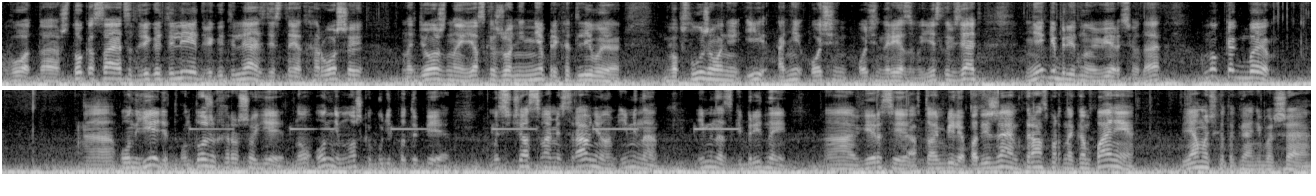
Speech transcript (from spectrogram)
Вот. а Что касается двигателей, двигателя здесь стоят хорошие, надежные. Я скажу, они неприхотливые в обслуживании и они очень-очень резвые. Если взять не гибридную версию, да, ну как бы а, он едет, он тоже хорошо едет, но он немножко будет потупее. Мы сейчас с вами сравниваем именно, именно с гибридной а, версией автомобиля. Подъезжаем к транспортной компании, ямочка такая небольшая.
